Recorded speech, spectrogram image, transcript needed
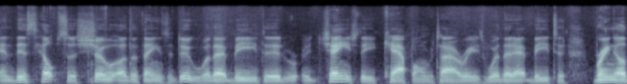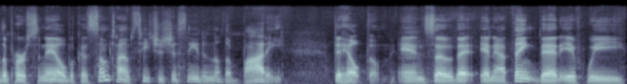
And this helps us show other things to do, whether that be to change the cap on retirees, whether that be to bring other personnel, because sometimes teachers just need another body to help them. And so that, and I think that if we,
